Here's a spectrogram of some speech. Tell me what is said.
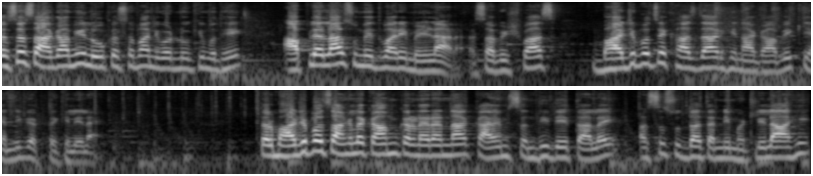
तसंच आगामी लोकसभा निवडणुकीमध्ये आपल्यालाच उमेदवारी मिळणार असा विश्वास भाजपचे खासदार हिना गाविक यांनी व्यक्त केलेला आहे. तर भाजप चांगलं काम करणाऱ्यांना कायम संधी देत आलंय असं सुद्धा त्यांनी म्हटलेलं आहे.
